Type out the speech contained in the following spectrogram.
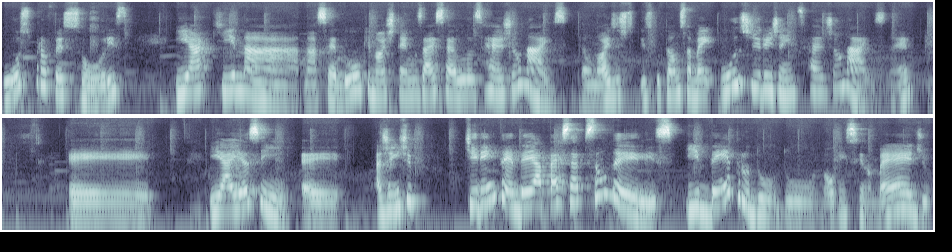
os professores e aqui na, na SEDUC nós temos as células regionais. Então, nós escutamos também os dirigentes regionais, né? É, e aí, assim, é, a gente queria entender a percepção deles. E dentro do, do novo ensino médio,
